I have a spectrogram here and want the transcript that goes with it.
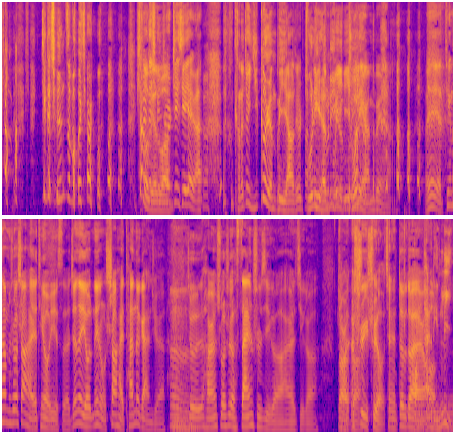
这个群怎么回事？上一个群就是这些演员，可能就一个人不一样，就是主理人不一样，主理人不一样。”而且也听他们说上海也挺有意思的，真的有那种上海滩的感觉，嗯，就好像说是三十几个还是几个。多少个是是有，现在对不对？帮派林立，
